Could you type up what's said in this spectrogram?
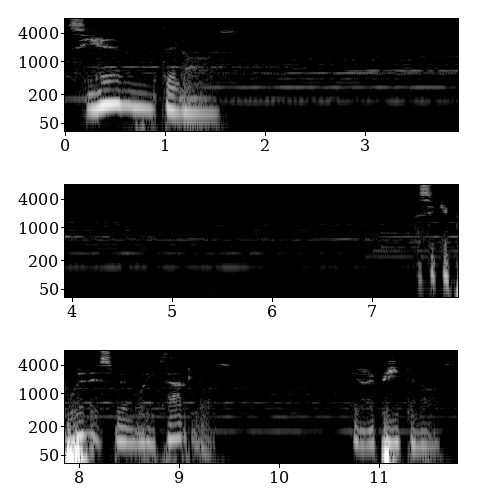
Siéntelos. Así que puedes memorizarlos y repítelos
